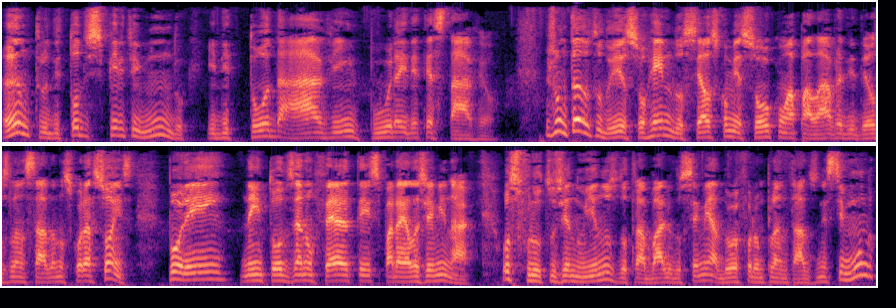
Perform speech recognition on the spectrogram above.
antro de todo espírito imundo e de toda ave impura e detestável. Juntando tudo isso, o reino dos céus começou com a palavra de Deus lançada nos corações, porém nem todos eram férteis para ela germinar. Os frutos genuínos do trabalho do semeador foram plantados neste mundo,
